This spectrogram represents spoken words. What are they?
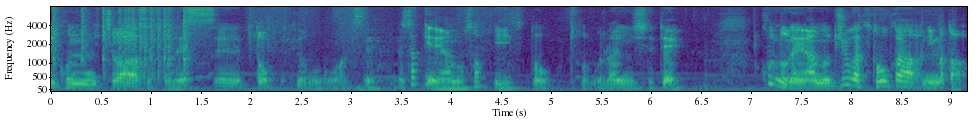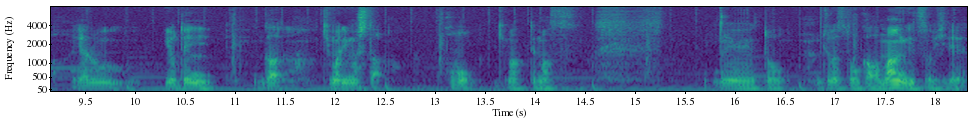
い、こんにちは、セットです。えーと、今日はですね、さっきね、あの、サッピーとちょっと LINE してて、今度ね、あの、10月10日にまたやる予定にが決まりました。ほぼ決まってます。えーっと、10月10日は満月の日で、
